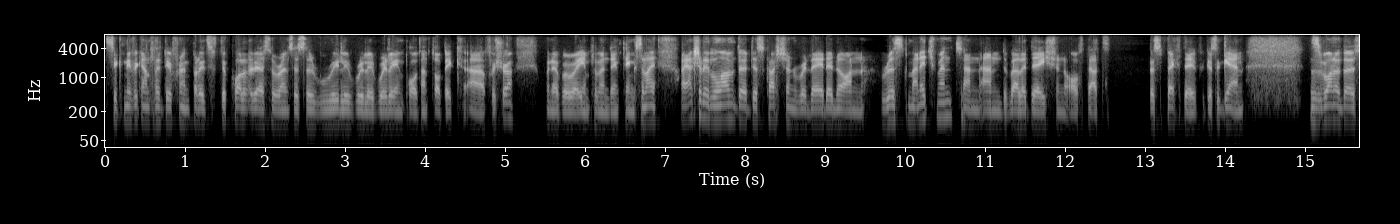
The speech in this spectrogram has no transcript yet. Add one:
significantly different, but it's the quality assurance is a really, really, really important topic uh, for sure whenever we're implementing things. And I, I actually love the discussion related on risk management and, and the validation of that perspective because again this is one of those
